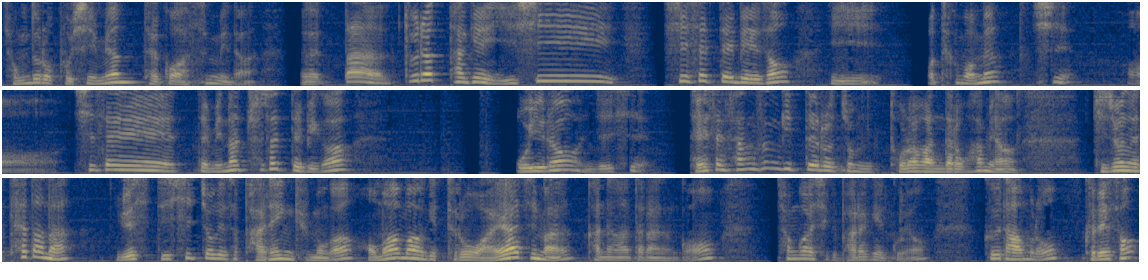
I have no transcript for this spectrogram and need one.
정도로 보시면 될 것 같습니다. 예, 따, 뚜렷하게 이 시, 시세 대비해서 이 어떻게 보면 시, 어, 시세 대비나 추세 대비가 오히려 이제 시, 대세 상승기대로 좀 돌아간다고 하면 기존의 테더나 USDC 쪽에서 발행 규모가 어마어마하게 들어와야지만 가능하다라는 거 참고하시기 바라겠고요. 그 다음으로 그래서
